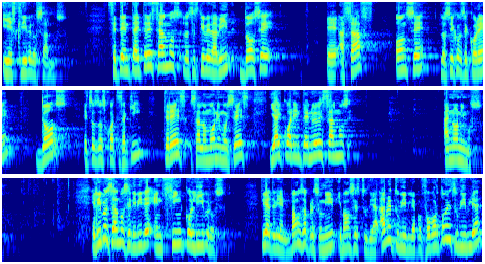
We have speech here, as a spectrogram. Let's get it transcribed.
y escribe los salmos. 73 salmos los escribe David, 12 eh, Asaf, 11 los hijos de Coré, 2 estos dos cuates aquí, 3 Salomón y Moisés, y hay 49 salmos anónimos. El libro de Salmos se divide en cinco libros. Fíjate bien, vamos a presumir y vamos a estudiar. Abre tu Biblia, por favor, tomen su Biblia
